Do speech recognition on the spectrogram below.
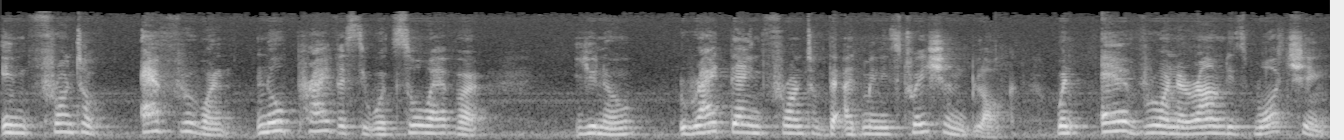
in front of everyone, no privacy whatsoever, you know, right there in front of the administration block when everyone around is watching.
